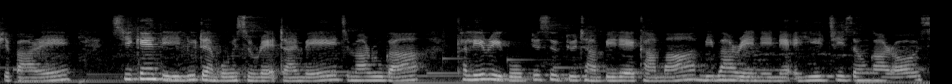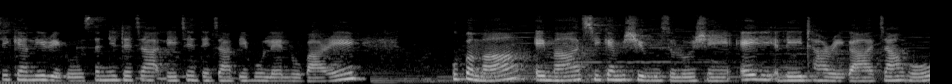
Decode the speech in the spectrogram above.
ဖြစ်ပါတယ်။ စီကန်းဒီလူတန်ဖို့ဆိုတဲ့အတိုင်းပဲကျမတို့ကကလေးတွေကိုပြည့်စုံပြထောင်ပေးတဲ့အခါမှာမိဘတွေအနေနဲ့အရေးကြီးဆုံးကတော့စီကံလေးတွေကိုစနစ်တကျလေ့ကျင့်သင်ကြားပေးဖို့လည်းလိုပါတယ်။ ဥပမာအိမ်မှာစီကံမရှိဘူးဆိုလို့ရှင်အဲ့ဒီအလေးထားတွေကအကြောင်းကို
